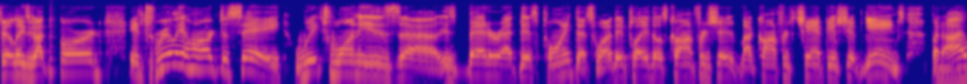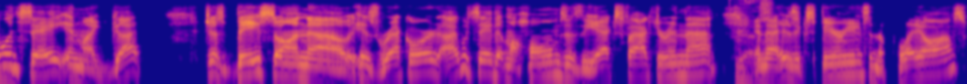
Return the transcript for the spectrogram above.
Philly's got the board. It's really hard to say which one is uh, is better at this point. That's why they play those conference uh, conference championship games. But mm-hmm. I would say, in my gut, just based on uh, his record, I would say that Mahomes is the X factor in that, yes. and that his experience in the playoffs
